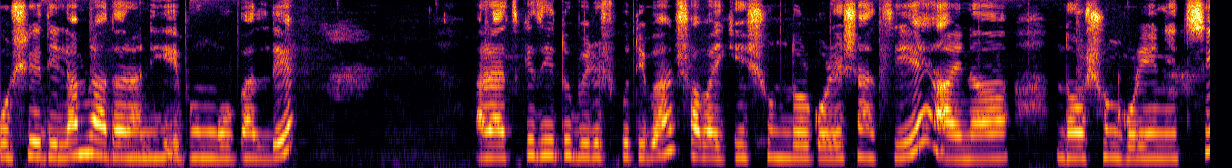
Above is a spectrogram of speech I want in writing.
বসিয়ে দিলাম রাধারানী এবং গোপালদের। আর আজকে যেহেতু বৃহস্পতিবার, সবাইকে সুন্দর করে সাজিয়ে আয়না দর্শন করিয়ে নিচ্ছি।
